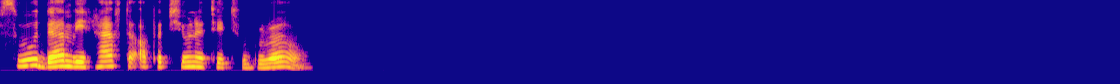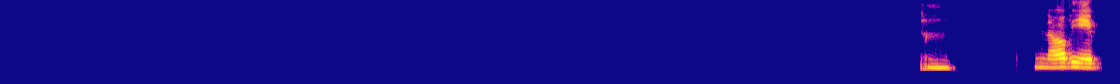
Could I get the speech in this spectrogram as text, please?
through them we have the opportunity to grow. Mm. now we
